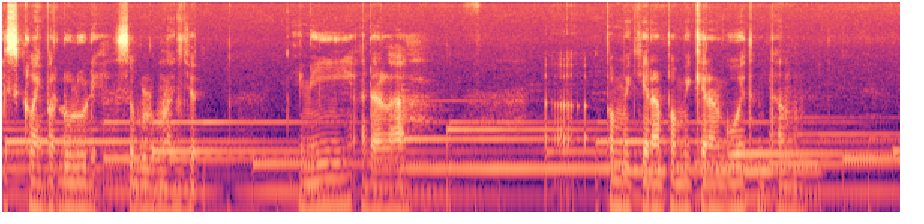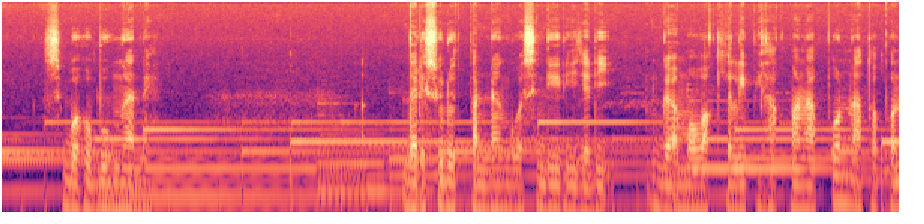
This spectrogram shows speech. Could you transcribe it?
Disclaimer dulu deh sebelum lanjut. Ini adalah uh, pemikiran-pemikiran gue tentang sebuah hubungan ya. Dari sudut pandang gue sendiri jadi nggak mewakili pihak mana pun ataupun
